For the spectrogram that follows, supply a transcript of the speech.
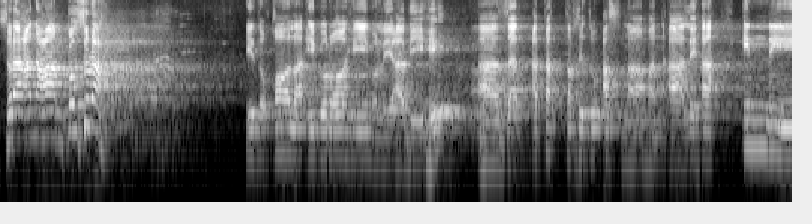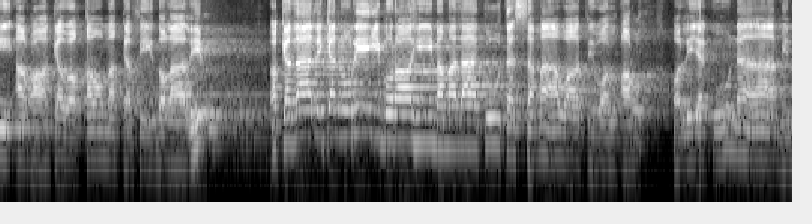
সুরা আনআম, কোন সুরা? ইদ ক্বালা ইব্রাহিম লিআবিহি আজার আতাত্তাখিযু আসনামান আলিহা, ইন্নী আরাকা ওয়া কাওমাকা ফি দালালিম। وكذلك نري إبراهيم ملكوت السماوات والأرض وليكونا من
